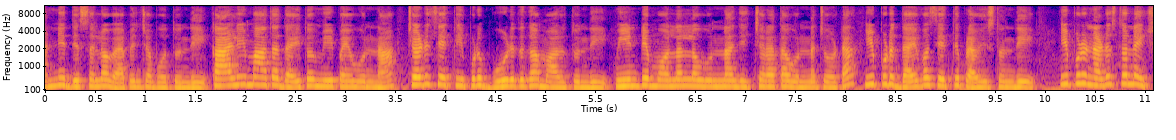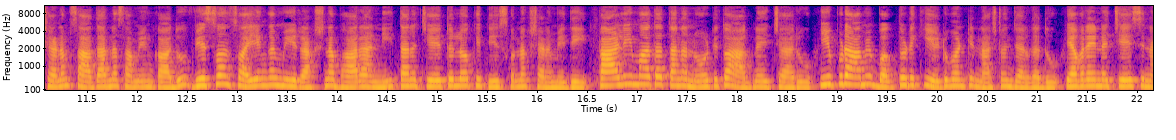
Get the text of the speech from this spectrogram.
అన్ని దిశల్లో వ్యాపించబోతుంది. కాళీమాత దయతో మీపై ఉన్న చెడు శక్తి ఇప్పుడు బూడిదగా మారుతుంది. మీ ఇంటి మూలల్లో ఉన్న నిశ్చలత ఉన్న చోట ఇప్పుడు దైవ శక్తి ప్రవహిస్తుంది. ఇప్పుడు నడుస్తున్న ఈ క్షణం సాధారణ సమయం కాదు. విశ్వం స్వయంగా మీ రక్షణ భారాన్ని తన చేతుల్లోకి తీసుకున్న క్షణం ఇది కాళీమాత తన నోటితో ఆజ్ఞ ఇచ్చారు. ఇప్పుడు ఆమె భక్తుడికి ఎటువంటి నష్టం జరగదు. ఎవరైనా చేసిన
